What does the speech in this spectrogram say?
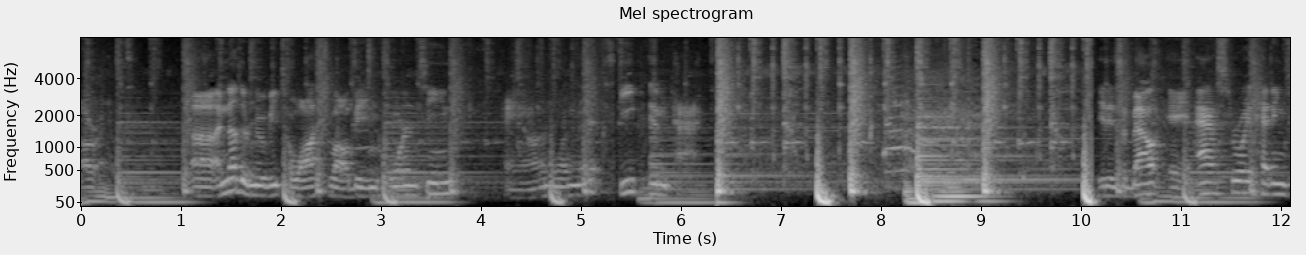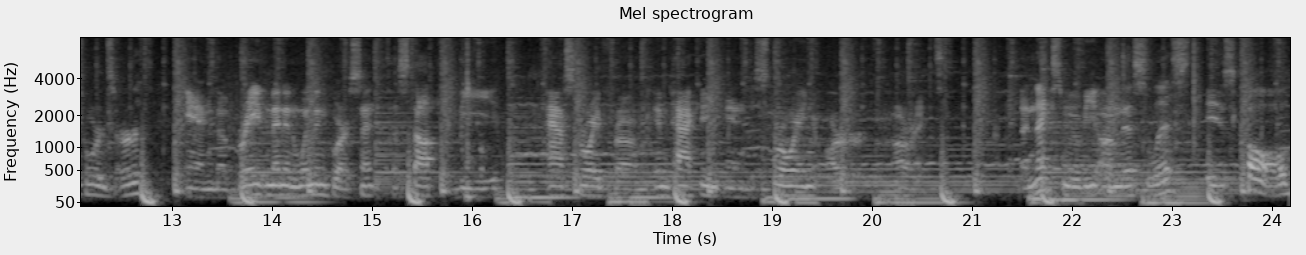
All right. Uh, another movie to watch while being quarantined. Hang on one minute. Deep Impact. It is about a asteroid heading towards Earth and the brave men and women who are sent to stop the asteroid from impacting and destroying our Earth. Alright. The next movie on this list is called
